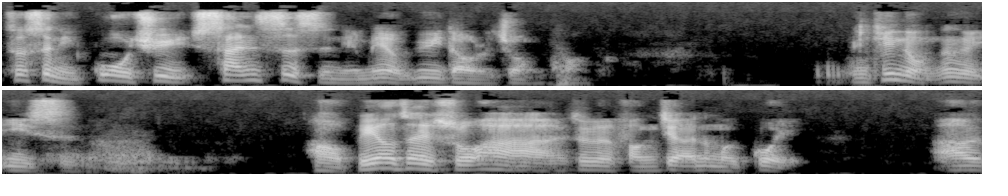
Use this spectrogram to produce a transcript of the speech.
这是你过去三四十年没有遇到的状况。你听懂那个意思吗？好，不要再说啊，这个房价那么贵啊，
